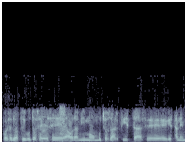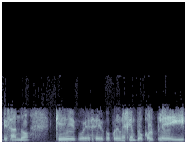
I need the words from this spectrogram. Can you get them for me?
Pues los tributos es eh, ahora mismo muchos artistas eh, que están empezando que, pues, eh, por poner un ejemplo, Coldplay,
